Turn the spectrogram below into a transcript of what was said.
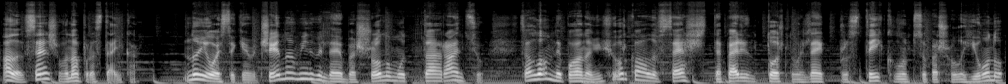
Але все ж вона простенька. Ну і ось таким чином він виглядає без шолому та ранцю. Загалом непогана міфюрка, але все ж тепер він точно виглядає як простий клон першого легіону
